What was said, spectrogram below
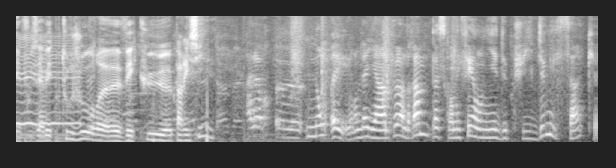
Et vous avez toujours euh, vécu euh, par ici? Alors euh, non, là il y a un peu un drame parce qu'en effet on y est depuis 2005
